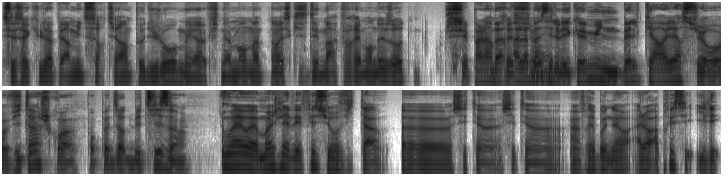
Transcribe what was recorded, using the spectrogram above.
C'est ça qui lui a permis de sortir un peu du lot, mais euh, finalement, maintenant, est-ce qu'il se démarque vraiment des autres? J'ai pas Bah, l'impression. à la base, il avait quand même eu une belle carrière sur Vita, je crois, pour pas dire de bêtises. Ouais, ouais, moi je l'avais fait sur Vita. Euh, c'était un, c'était un, un vrai bonheur. Alors après, c'est, il est,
